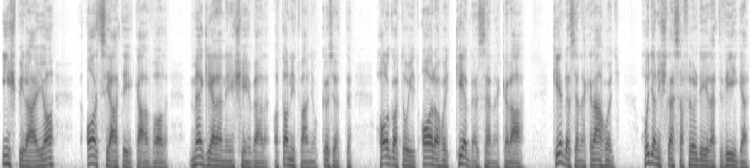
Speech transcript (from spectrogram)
inspirálja arcjátékával, megjelenésével a tanítványok között hallgatóit arra, hogy kérdezzenek rá, kérdezzenek rá, hogy hogyan is lesz a földi élet vége,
